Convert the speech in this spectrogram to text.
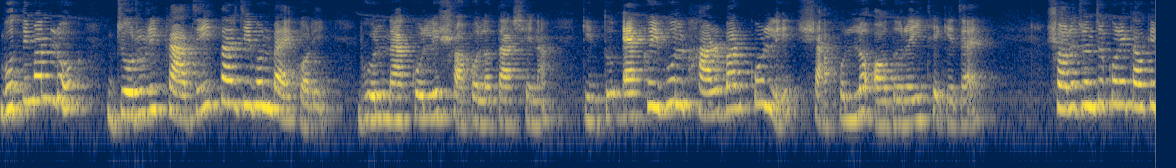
বুদ্ধিমান লোক জরুরি কাজেই তার জীবন ব্যয় করে। ভুল না করলে সফলতা আসে না, কিন্তু একই ভুল বারবার করলে সাফল্য অদরেই থেকে যায়। ষড়যন্ত্র করে কাউকে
